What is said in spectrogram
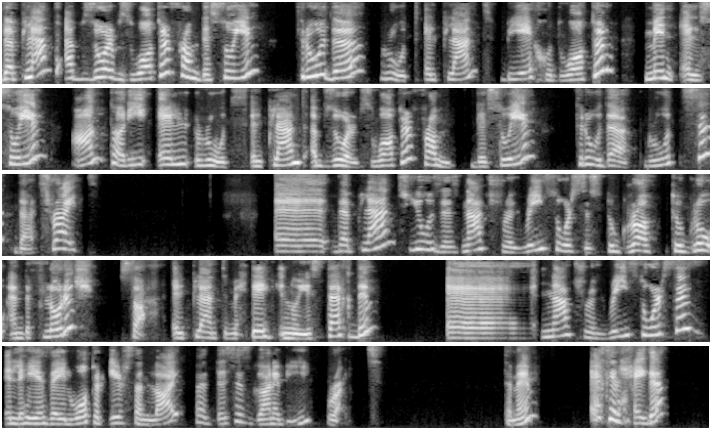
The plant absorbs water from the soil through the root. البلانت بياخد water من السويل عن طريق الرoots. البلانت absorbs water from the soil through the roots. That's right. Uh, the plant uses natural resources to grow to grow and flourish. صح. البلانت محتاج إنه يستخدم uh, natural resources اللي هي زي الwater, air, sunlight but this is gonna be right تمام آخر حاجة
